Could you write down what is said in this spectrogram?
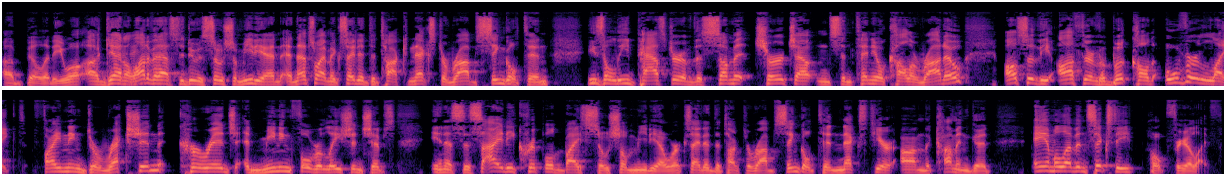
ability. Well, again, a lot of it has to do with social media, and, and that's why I'm excited to talk next to Rob Singleton. He's a lead pastor of the Summit Church out in Centennial, Colorado. Also, the author of a book called Overliked Finding Direction, Courage, and Meaningful Relationships in a Society Crippled by Social Media. We're excited to talk to Rob Singleton next here on The Common Good. AM 1160, Hope for Your Life.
